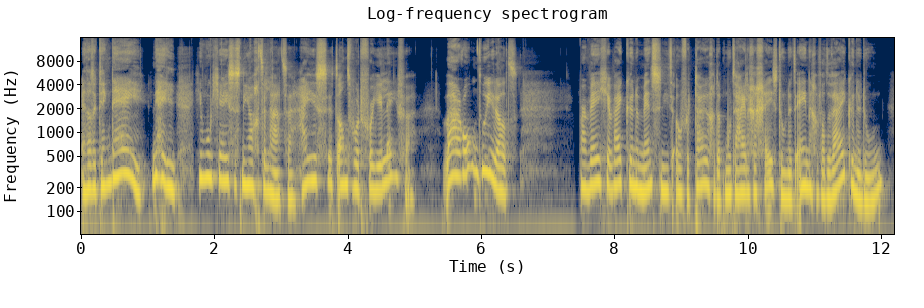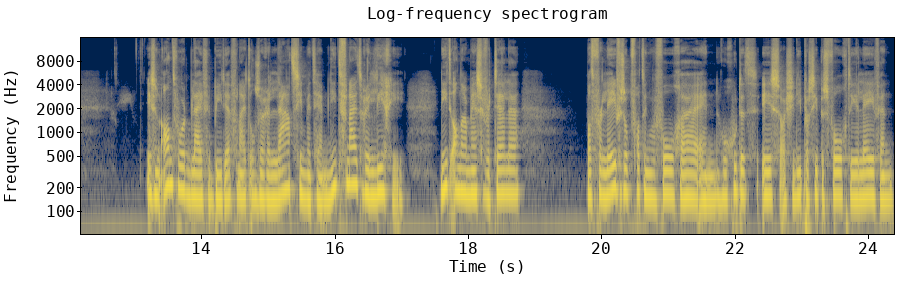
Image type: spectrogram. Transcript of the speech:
En dat ik denk: nee, nee, je moet Jezus niet achterlaten. Hij is het antwoord voor je leven. Waarom doe je dat? Maar weet je, wij kunnen mensen niet overtuigen. Dat moet de Heilige Geest doen. Het enige wat wij kunnen doen, is een antwoord blijven bieden vanuit onze relatie met Hem. Niet vanuit religie. Niet andere mensen vertellen wat voor levensopvatting we volgen en hoe goed het is als je die principes volgt in je leven.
